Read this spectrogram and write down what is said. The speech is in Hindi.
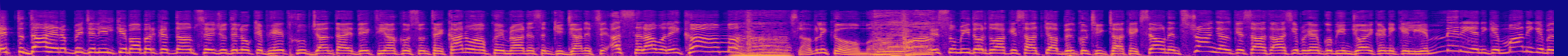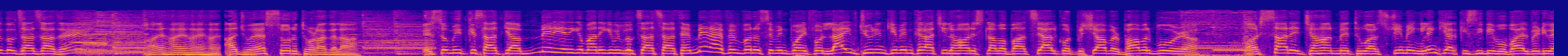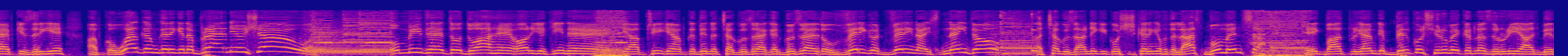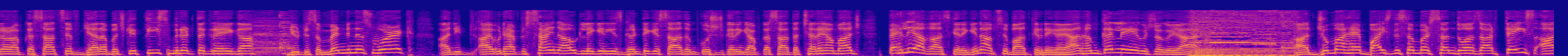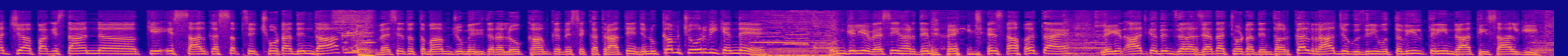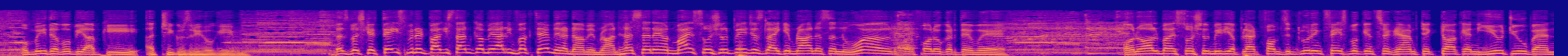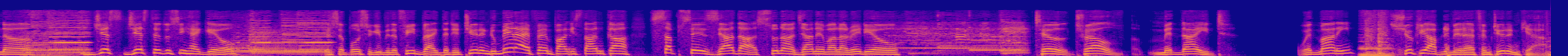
इब्तदा है रब्बे जलील के बाबरकत नाम से, जो दिलों के भेद खूब जानता है। देखती आँखों सुनते कानों, आपको इमरान हसन की जानब से अस्सलाम वालेकुम अस्सलाम वालेकुम इस उम्मीद और दुआ के साथ क्या बिल्कुल ठीक ठाक एक साउंड एंड स्ट्रॉन्ग के साथ आज के प्रोग्राम को भी एंजॉय करने के लिए मेरे, यानी के मानी के बिल्कुल साथ साथ हैं। हाय हाय हाय हाय। आज जो है, सुर थोड़ा गला। इस उम्मीद के साथ क्या मेरी, यानी कि मानी के बिल्कुल साथ साथ है। Mera F M one seven point four live tune in की कराची, लाहौर, इस्लामाबाद, सियालकोट, पिशावर, भावलपुर। और सारे जहान में थ्रू आर स्ट्रीमिंग लिंक या किसी भी मोबाइल वीडियो ऐप के ज़रिए आपको वेलकम करेंगे ना ब्रांड न्यू शो उम्मीद है तो दुआ है और यकीन है कि आप ठीक हैं, आपका दिन अच्छा गुजरा अगर गुजरा है तो वेरी गुड वेरी नाइस नहीं तो अच्छा गुजारने की कोशिश करेंगे फॉर द लास्ट मोमेंट्स एक बात प्रोग्राम के बिल्कुल शुरू में करना ज़रूरी है। आज मेरा और आपका साथ सिर्फ़ ग्यारह बज के तीस मिनट तक रहेगा। Due to some maintenance work I I would have to sign out लेकिन इस घंटे के साथ हम कोशिश करेंगे, आपका साथ अच्छा रहे। हम आज पहले आगाज़ करेंगे ना, आपसे बात करने का। यार, हम कर लेंगे कुछ ना कुछ, यार। आज जुम्मा है 22 दिसंबर सन 2023 आज पाकिस्तान के इस साल का सबसे छोटा दिन था। वैसे तो तमाम जो मेरी तरह लोग काम करने से कतराते हैं जिन्होंने कम चोर भी कहते हैं, उनके लिए वैसे ही हर दिन एक जैसा होता है। लेकिन आज का दिन जरा ज़्यादा छोटा दिन था और कल रात जो गुजरी, वो तवील तरीन रात थी साल की। उम्मीद है वो भी आपकी अच्छी गुजरी होगी। दस बज के तेईस मिनट पाकिस्तान का मेरी वक्त है। मेरा नाम इमरान हसन है और my social pages like Imran Hasan world पर फॉलो करते हुए on all my social media platforms including Facebook Instagram TikTok and YouTube and जिस जिस ते तुसी हैगे हो You're supposed to give me the feedback that you tune into Mera FM Pakistan का सबसे ज़्यादा सुना जाने वाला radio till 12 midnight with money शुक्रिया, आपने मेरा एफएम ट्यून इन किया।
